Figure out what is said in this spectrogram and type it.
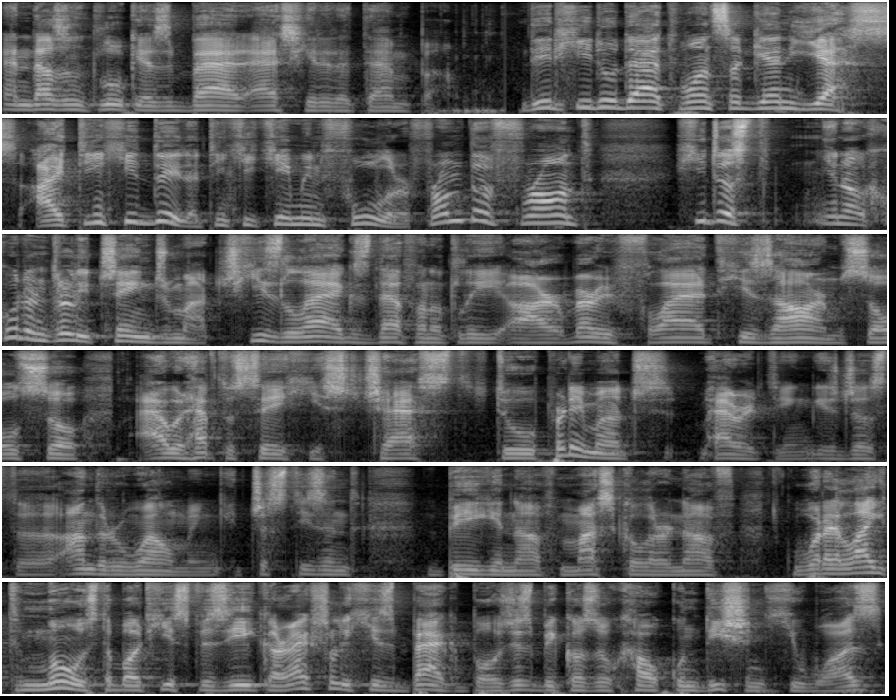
and doesn't look as bad as he did at Tampa. Did he do that once again? Yes, I think he did. I think he came in fuller. From the front, he just you know, couldn't really change much. His legs definitely are very flat, his arms also. I would have to say his chest too, pretty much everything is just uh, underwhelming. It just isn't big enough, muscular enough. What I liked most about his physique are actually his back poses because of how conditioned he was.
